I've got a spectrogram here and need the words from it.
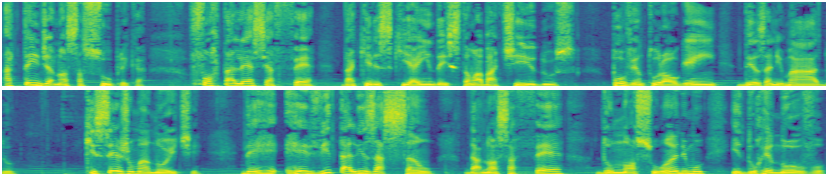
atende a nossa súplica, fortalece a fé daqueles que ainda estão abatidos, porventura alguém desanimado. Que seja uma noite de revitalização da nossa fé, do nosso ânimo e do renovo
